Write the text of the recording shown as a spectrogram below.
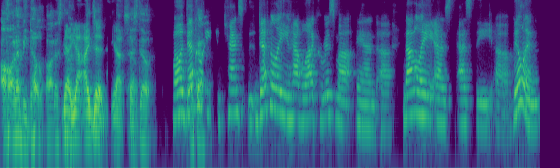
Oh, that'd be dope. Oh, that's dope. yeah, yeah. I did. Yeah, so. that's dope. Well, definitely, okay. trans. Definitely, you have a lot of charisma, and uh, not only as as the uh, villain,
